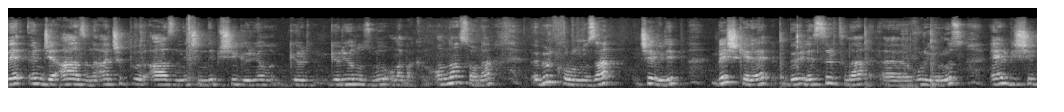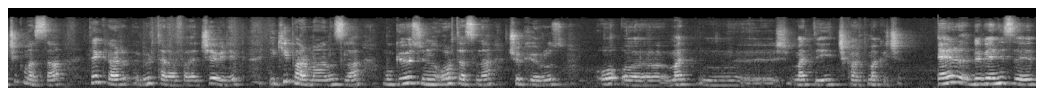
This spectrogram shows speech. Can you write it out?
ve önce ağzını açıp ağzının içinde bir şey görüyor, gör, görüyorsunuz mu ona bakın. Ondan sonra öbür kolunuza çevirip beş kere böyle sırtına e, vuruyoruz. Eğer bir şey çıkmazsa tekrar öbür tarafa çevirip iki parmağınızla bu göğsünün ortasına çöküyoruz. O e, maddeyi çıkartmak için. Eğer bebeğiniz e,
